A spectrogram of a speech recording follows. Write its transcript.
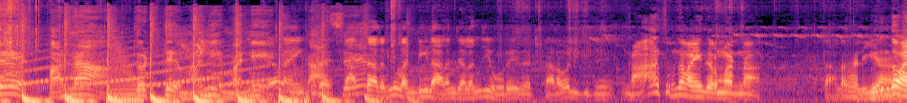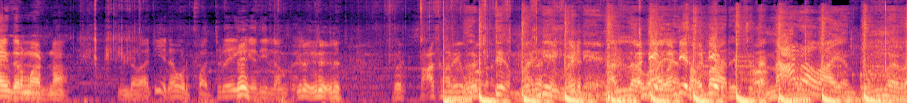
காசு பணம் தொட்டு மணி மணி. இருந்து வண்டியில அலைஞ்சு அலைஞ்சு ஒரே இது தலைவலிக்குது. காசு இருந்தா வாங்கி தர மாட்டேனா? தலைவலி இருந்தா வாங்கி தர மாட்டேனா? இந்த வாட்டி என்ன ஒரு பத்து ரூபாய்க்கு ஏறி இல்லாம இரு இரு இரு. சாக்கு நிறைய ஊறுகாய். தொட்டு மணி மணி நல்ல வண்டி எடு, வண்டி வாயம் எடு, வண்டி எடு. சம்பாரிச்சுத நார வாயம் துண்ணுற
